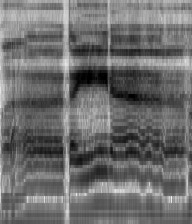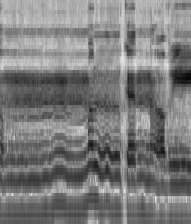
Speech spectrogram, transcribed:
وآتيناهم ملكا عظيما.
